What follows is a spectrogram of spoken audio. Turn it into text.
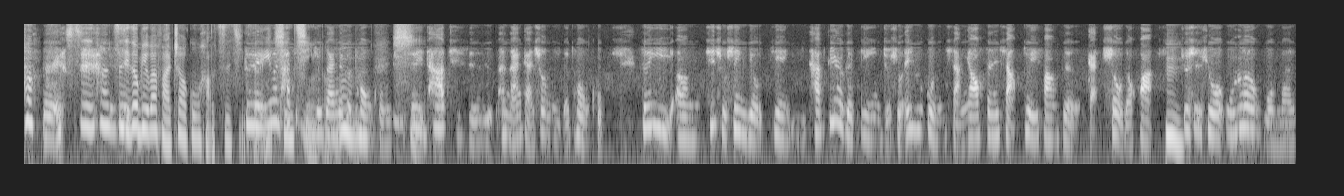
对，是他自己都没有办法照顾好自己，对，因为他自己就在那个痛苦里，所以他其实很难感受你的痛苦。所以，嗯，基础性也有建议。他第二个建议就是说，哎，如果你想要分享对方的感受的话，嗯，就是说，无论我们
